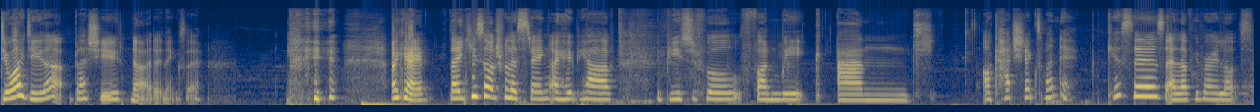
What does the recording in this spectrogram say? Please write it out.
Do I do that? Bless you? No, I don't think so. okay, thank you so much for listening. I hope you have a beautiful, fun week, and I'll catch you next Monday. Kisses. I love you very lots.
